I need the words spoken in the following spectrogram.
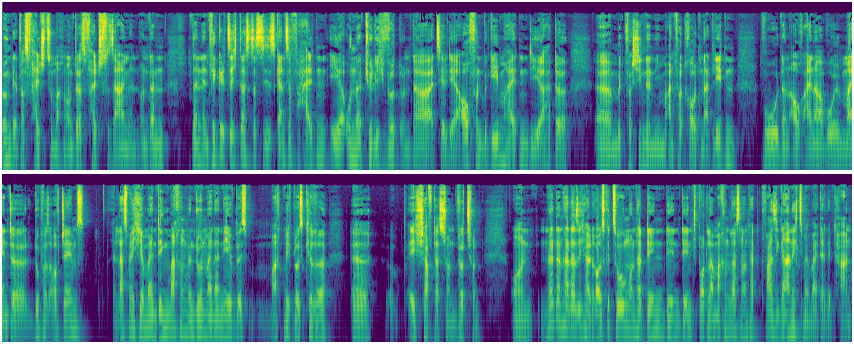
irgendetwas falsch zu machen, irgendwas falsch zu sagen. Und dann, dann entwickelt sich das, dass dieses ganze Verhalten eher unnatürlich wird. Und da erzählt er auch von Begebenheiten, die er hatte äh, mit verschiedenen ihm anvertrauten Athleten, wo dann auch einer wohl meinte, du pass auf, James, lass mich hier mein Ding machen, wenn du in meiner Nähe bist, macht mich bloß kirre, äh, ich schaff das schon, wird schon. Und ne, dann hat er sich halt rausgezogen und hat den, den, den Sportler machen lassen und hat quasi gar nichts mehr weiter getan.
